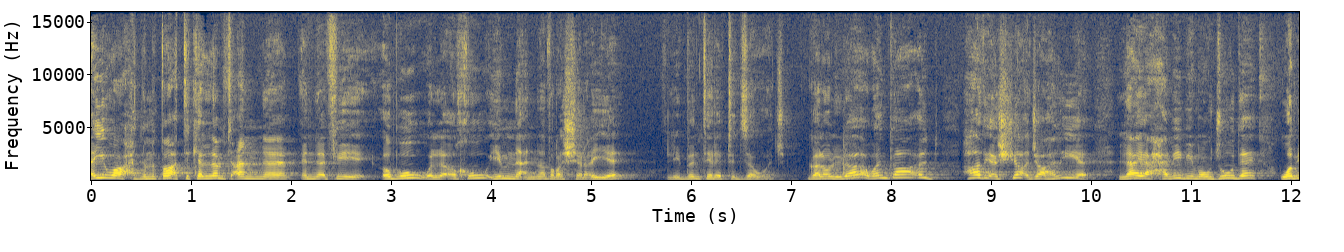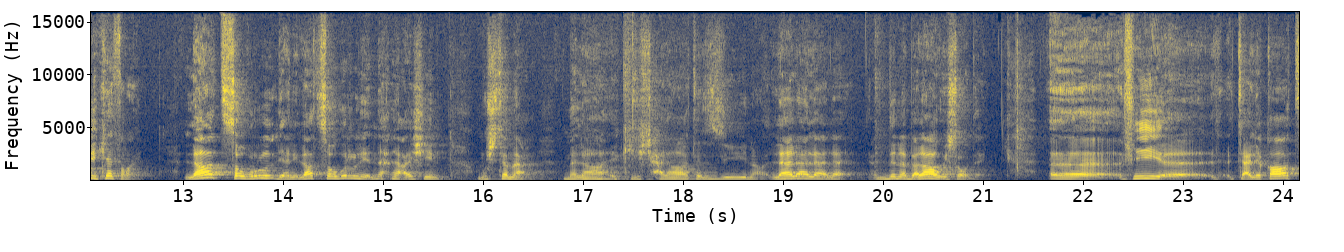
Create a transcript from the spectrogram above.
أي واحد لما طلعت تكلمت عن إن في أبو ولا أخو يمنع النظرة الشرعية لبنته اللي بتتزوج. قالوا لي لا وين قاعد؟ هذه أشياء جاهلية. لا يا حبيبي موجودة وبكثرة. لا تصور يعني لا تصور لي إن إحنا عايشين مجتمع ملائكي شحلات الزينة. لا لا لا لا. عندنا بلاوي سوداء. آه، في آه، تعليقات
